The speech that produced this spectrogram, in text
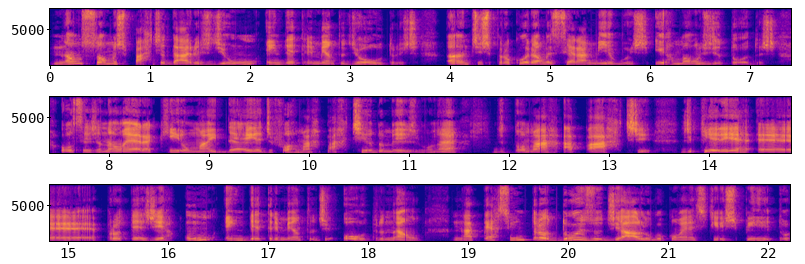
não somos partidários de um em detrimento de outros, antes procuramos ser amigos, irmãos de todos. Ou seja, não era aqui uma ideia de formar partido mesmo, né? de tomar a parte, de querer é, proteger um em detrimento de outro. Não. Natércio introduz o diálogo com este espírito,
